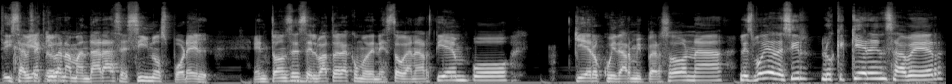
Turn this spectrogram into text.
Y sabía Sí, que claro. iban a mandar asesinos por él. Entonces el vato era como de necesito ganar tiempo. Quiero cuidar mi persona. Les voy a decir lo que quieren saber.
